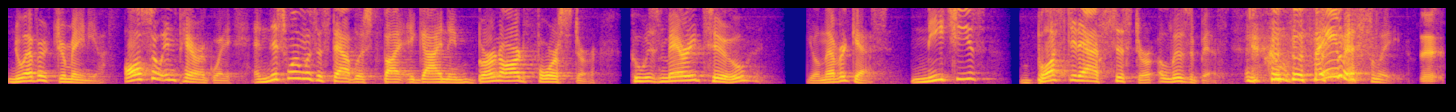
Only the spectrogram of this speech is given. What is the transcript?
Nueva Germania, also in Paraguay, and this one was established by a guy named Bernard Forster, who was married to, you'll never guess, Nietzsche's busted ass sister Elizabeth, who famously The,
